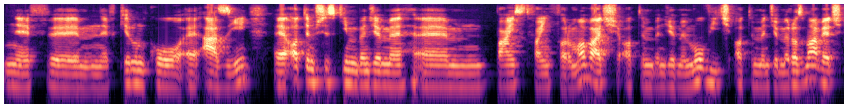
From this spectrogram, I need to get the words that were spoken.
mm, w, w kierunku Azji. O tym wszystkim będziemy em, Państwa informować, o tym będziemy mówić, o tym będziemy rozmawiać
